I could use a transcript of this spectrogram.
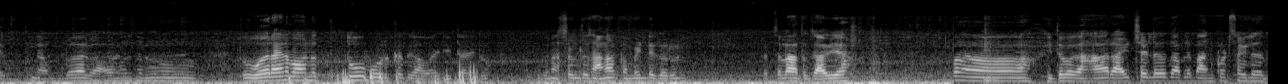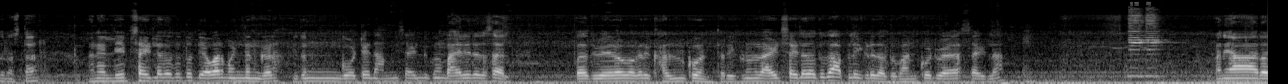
एक नंबर तो वर आहे ना भावांनो तो बोरकत गाव आहे तिथं आहे तो. कोण असेल तर सांगा कमेंट करून. तर चला आता जाऊया. पण इथं बघा हा राईट साईडला जातो आपल्या बानकोट साईडला जातो रस्ता. आणि लेफ्ट साईडला जातो तो देवार मंडणगड. इथून गोटे धामणी साईडने कोण बाहेर येत असाल परत वेळा वगैरे खालून कोण? तर इकडून राईट साईडला जातो तर आपल्या इकडे जातो बानकोट वेळा साईडला आणि हा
